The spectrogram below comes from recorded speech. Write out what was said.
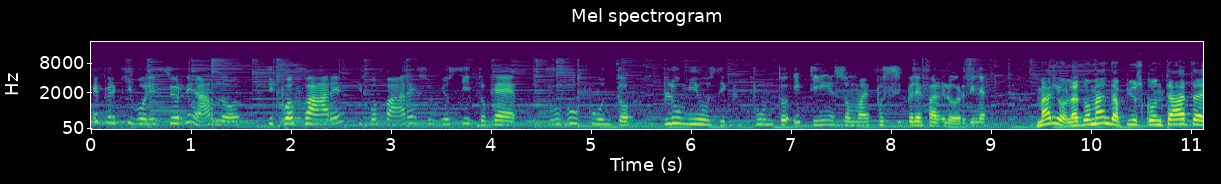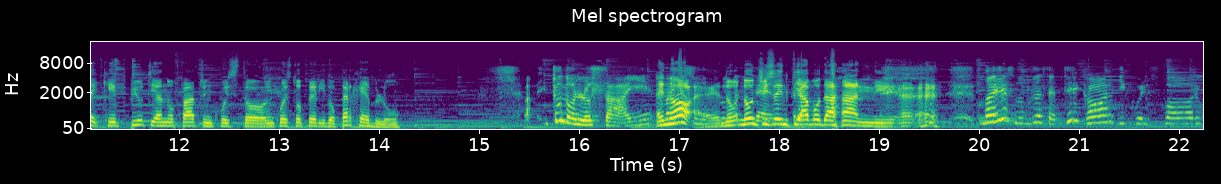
e per chi volesse ordinarlo si può fare, si può fare sul mio sito che è www.bluemusic.it, insomma è possibile fare l'ordine. Mario, la domanda più scontata e che più ti hanno fatto in questo, in questo periodo, perché blu? Ma tu non lo sai? Eh no, eh, blu no- non ci sentiamo da anni. eh. Ma io sono blu da sempre. Ti ricordi quel forum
